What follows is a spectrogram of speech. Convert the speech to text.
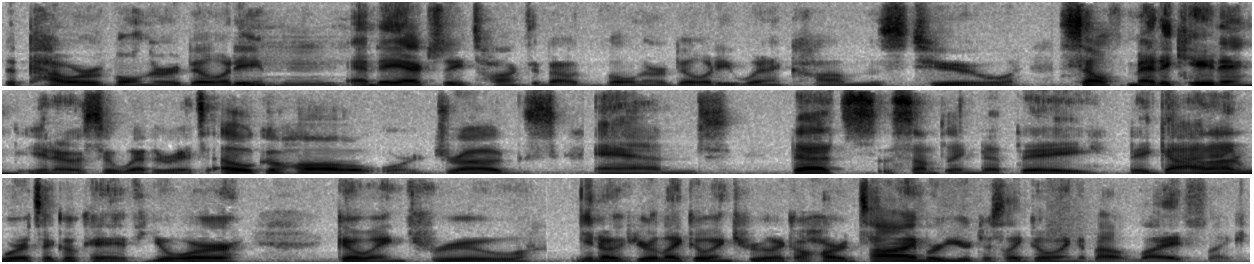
the power of vulnerability. hmm and they actually talked about vulnerability when it comes to self-medicating you know so whether it's alcohol or drugs and that's something that they they got on where it's like okay if you're going through you know if you're like going through like a hard time or you're just like going about life like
